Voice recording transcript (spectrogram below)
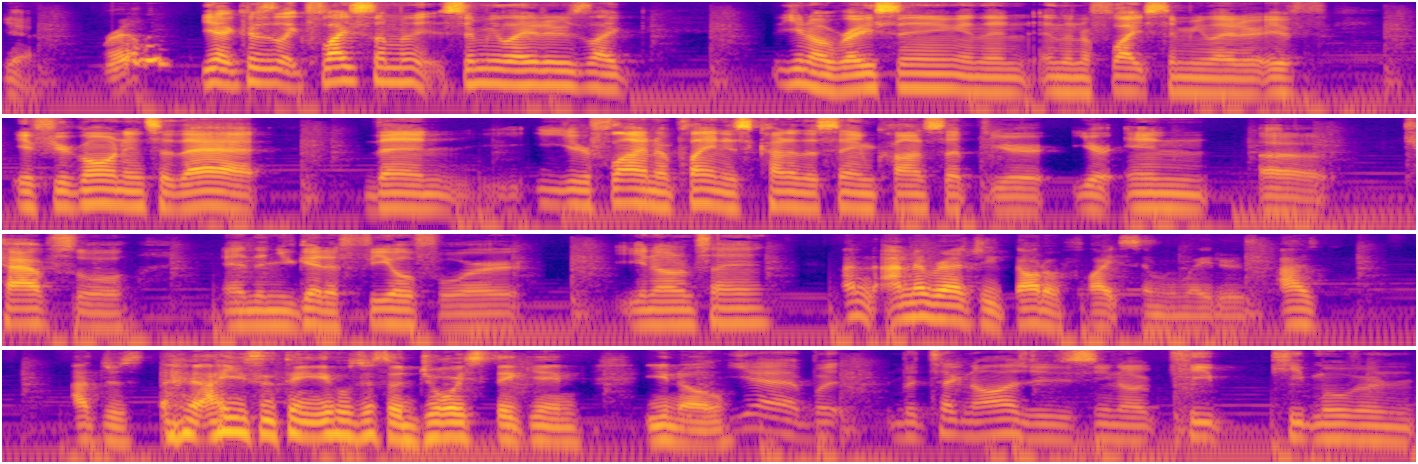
yeah, really yeah, because like flight simu- simulators, like you know, racing and then and then a flight simulator. If if you're going into that, then you're flying a plane. Is kind of the same concept. You're you're in a capsule, and then you get a feel for it. You know what I'm saying? I, I never actually thought of flight simulators. I I just I used to think it was just a joystick and you know Yeah, but but technologies, you know, keep keep moving.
